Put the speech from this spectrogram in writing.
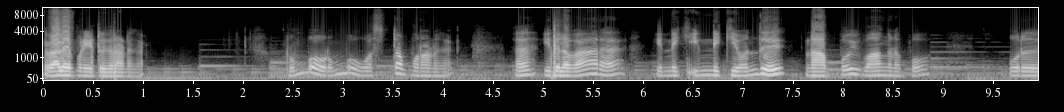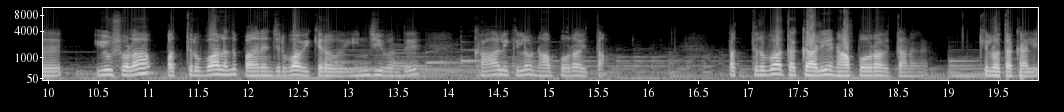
வேலையை பண்ணிட்டு இருக்கிறானுங்க. ரொம்ப ரொம்ப ஒஸ்ட்டாக போகிறானுங்க இதில் வேற இன்னைக்கு இன்னைக்கு வந்து நான் போய் வாங்கினப்போ ஒரு யூஸ்வலாக பத்து ரூபாலேருந்து பதினஞ்சு ரூபா விற்கிற இஞ்சி வந்து காலு கிலோ நாற்பது ரூபா விற்றான் பத்து ரூபா தக்காளியை நாற்பது ரூபா விற்றானுங்க கிலோ தக்காளி.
